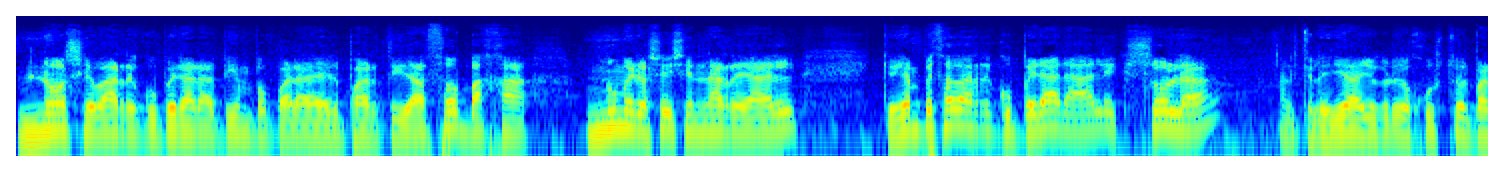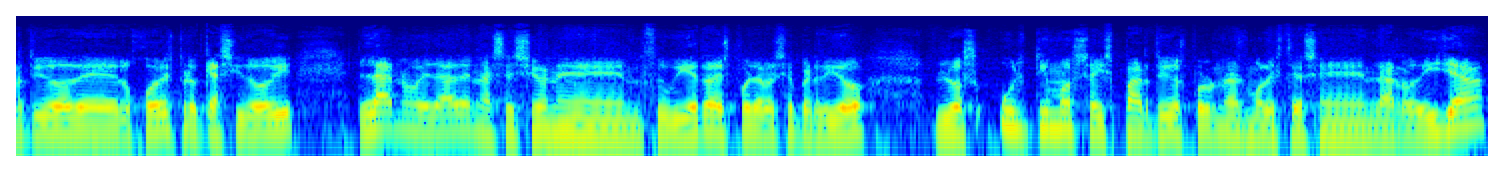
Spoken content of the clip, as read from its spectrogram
no se va a recuperar a tiempo para el partidazo. Baja número 6 en la Real, que ya ha empezado a recuperar a Alex Sola, al que le lleva yo creo justo el partido del jueves, pero que ha sido hoy la novedad en la sesión en Zubieta después de haberse perdido los últimos seis partidos por unas molestias en la rodilla.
